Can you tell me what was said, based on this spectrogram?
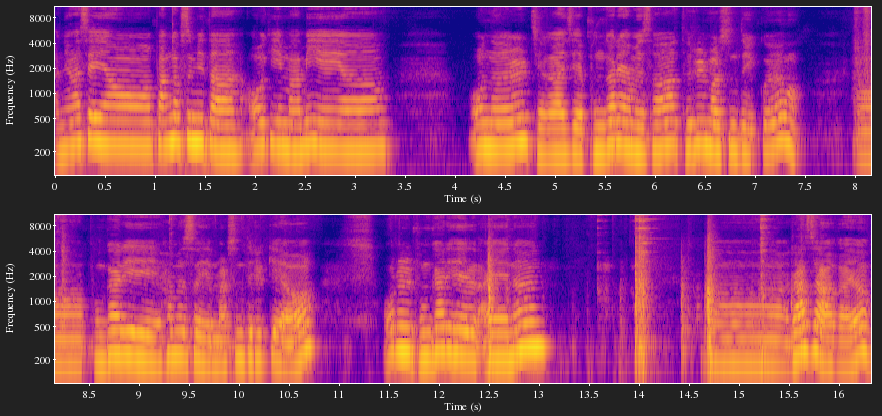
안녕하세요. 반갑습니다. 어기맘이에요. 오늘 제가 이제 분갈이 하면서 드릴 말씀도 있고요. 아, 분갈이 하면서 예, 말씀드릴게요. 오늘 분갈이 할 아이는 어, 라자아가요.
